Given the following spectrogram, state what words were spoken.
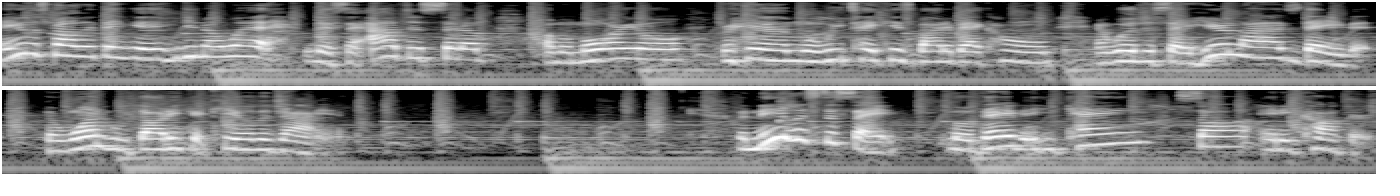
And he was probably thinking, you know what? Listen, I'll just set up a memorial for him when we take his body back home, and we'll just say, Here lies David, the one who thought he could kill the giant. But needless to say, little David, he came, saw, and he conquered.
